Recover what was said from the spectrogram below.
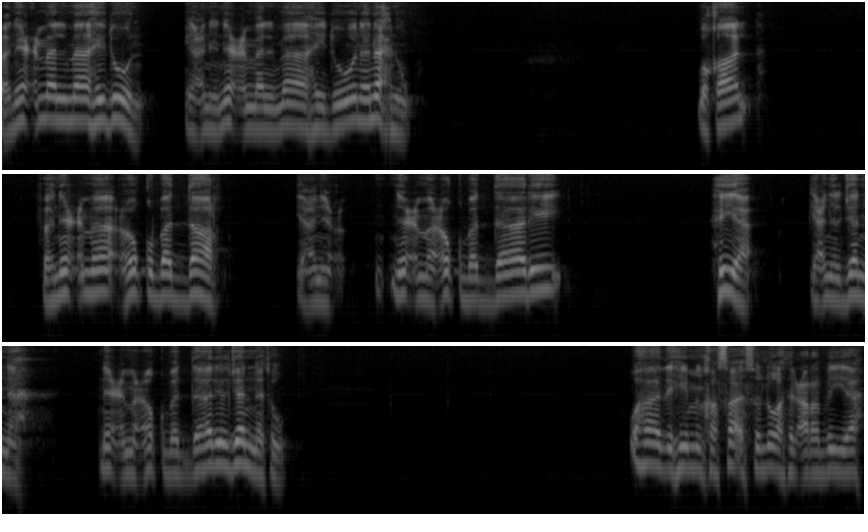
فنعم الماهدون يعني نعم الماهدون نحن. وقال فنعم عقب الدار يعني نعم عقب الدار هي يعني الجنة. نعم عقب الدار الجنة. وهذه من خصائص اللغة العربية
